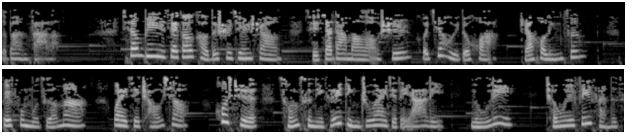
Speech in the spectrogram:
的办法了。相比于在高考的试卷上写下大骂老师和教育的话，然后零分，被父母责骂，外界嘲笑，或许从此你可以顶住外界的压力，努力成为非凡的自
